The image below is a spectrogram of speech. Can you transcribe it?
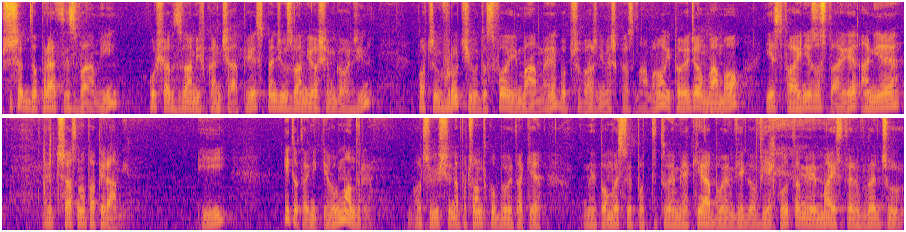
przyszedł do pracy z wami, usiadł z wami w kanciapie, spędził z wami 8 godzin, po czym wrócił do swojej mamy, bo przeważnie mieszka z mamą, i powiedział: Mamo, jest fajnie, zostaje, a nie e, trzasnął papierami. I, I tutaj nikt nie był mądry. Oczywiście na początku były takie pomysły pod tytułem Jak ja byłem w jego wieku, to mnie majster wręczył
